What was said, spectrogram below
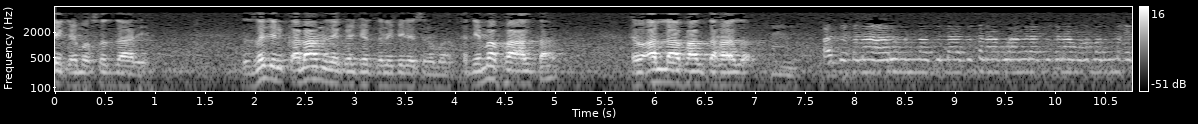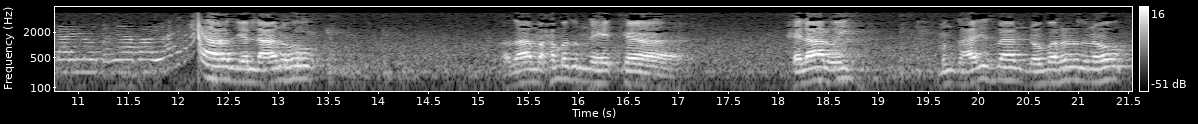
لك المقصد دار الزجر كلام لك جرت النبي صلى الله عليه وسلم لما فعلت او الله فعلت هذا۔ حدثنا هارون بن عبد الله حدثنا ابو عامر حدثنا محمد بن خلال انه سمع ابا رضي الله عنه۔ وذا محمد بن خلال وي من حديث بان نوبر نو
